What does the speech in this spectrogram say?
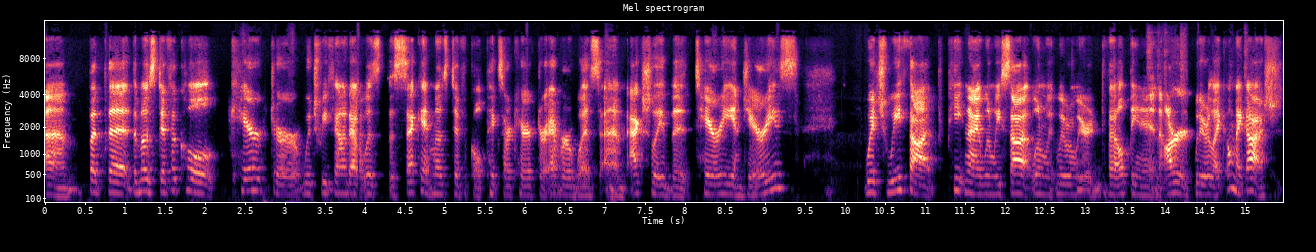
Um, but the the most difficult character which we found out was the second most difficult pixar character ever was um, actually the terry and jerry's which we thought pete and i when we saw it when we, when we were developing it in art we were like oh my gosh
